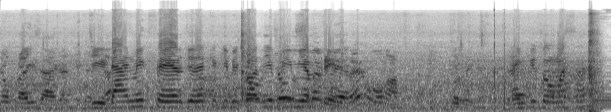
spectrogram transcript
जो प्राइस आएगा जी डायनेमिक फेयर जो है क्योंकि बिकॉज़ ये प्रीमियम ट्रेन है वो आप thank you so much sir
